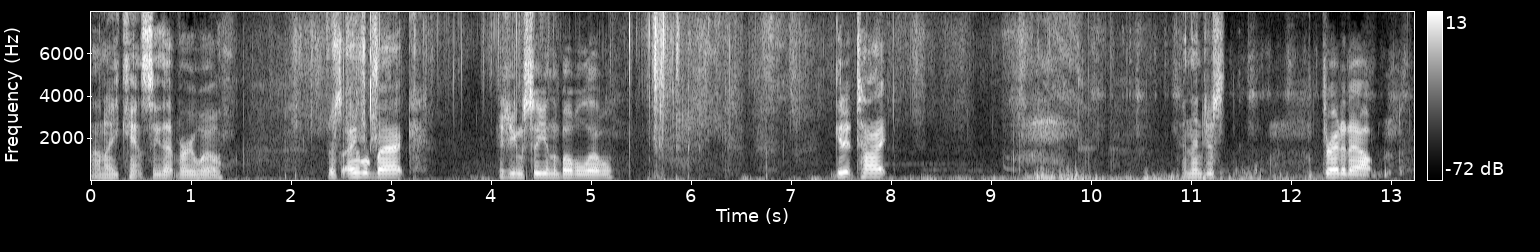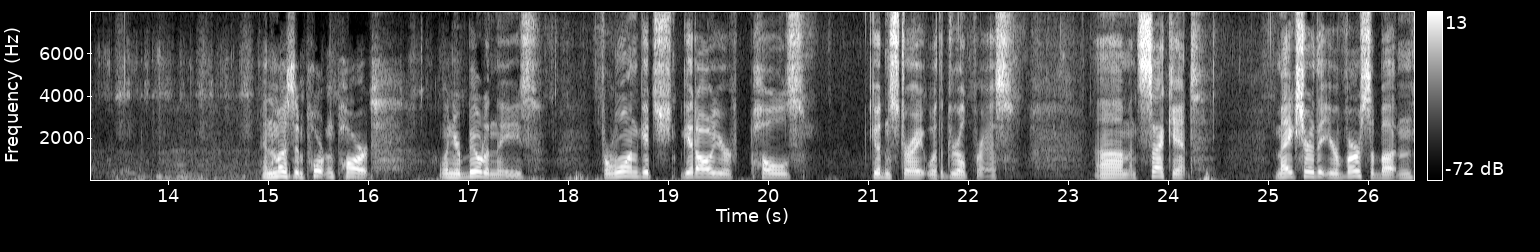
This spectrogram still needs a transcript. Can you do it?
I know you can't see that very well. Just angled back as you can see in the bubble level. Get it tight and then just thread it out. And the most important part when you're building these, for one, get, get all your holes good and straight with a drill press. Um, and second, make sure that your Versa button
